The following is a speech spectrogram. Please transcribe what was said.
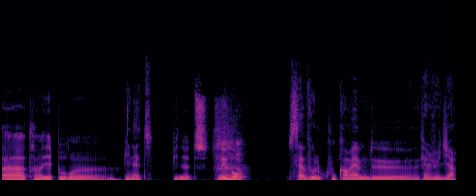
à travailler pour euh, Peanuts. Peanuts. Mais bon, ça vaut le coup quand même de. Enfin, je veux dire,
